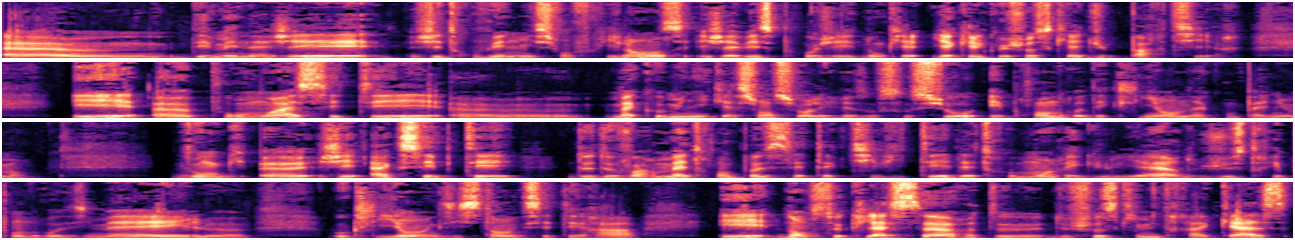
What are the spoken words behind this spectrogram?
déménager, j'ai trouvé une mission freelance et j'avais ce projet. Donc il y, a quelque chose qui a dû partir. Et pour moi, c'était ma communication sur les réseaux sociaux et prendre des clients en accompagnement. Donc, euh, j'ai accepté de devoir mettre en pause cette activité, d'être moins régulière, de juste répondre aux emails, euh, aux clients existants, etc. Et dans ce classeur de, choses qui me tracassent,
